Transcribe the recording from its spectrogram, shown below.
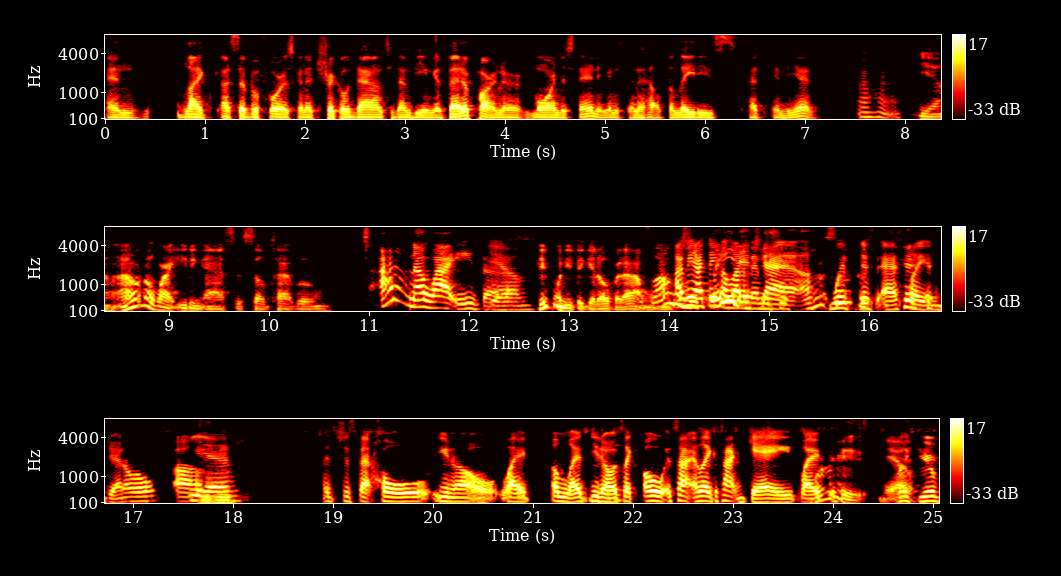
And like i said before it's going to trickle down to them being a better partner more understanding and it's going to help the ladies at in the end Mhm. Yeah, I don't know why eating ass is so taboo. I don't know why either. Yeah. People need to get over that As one. long I mean, I think a lot of clean men with just, with just ass play in general. Um, Yeah. it's just that whole, you know, like a le- you know, it's like, oh, it's not like it's not gay, like, right. it's, yeah. Like your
